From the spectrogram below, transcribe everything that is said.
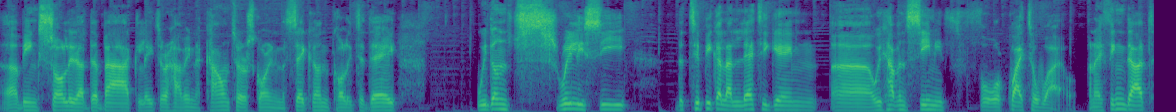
uh, being solid at the back, later having a counter, scoring in the second, call it a day. We don't really see the typical Atleti game. Uh, we haven't seen it for quite a while, and I think that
